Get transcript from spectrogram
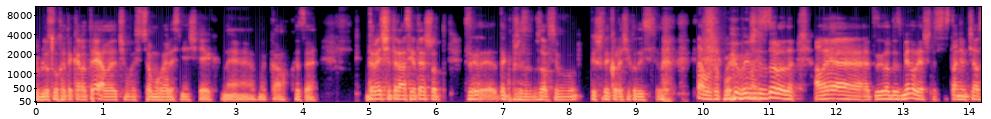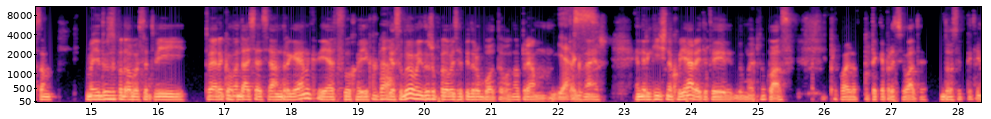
люблю слухати карате, але чомусь в цьому вересні я ще їх не вмикав. Хз. До речі, Тарас, я теж от так вже зовсім пішли, коротше, кудись Та, вже в іншу сторону. Але ти сказав Дезметал, я щось останнім часом мені дуже сподобався твій. Твоя рекомендація ця Андергенг, я слухаю їх. Да. І особливо мені дуже подобається під роботу. Воно прям yes. так знаєш, енергічно хуярить, і ти думаєш, ну клас, прикольно таке працювати. Досить таки.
